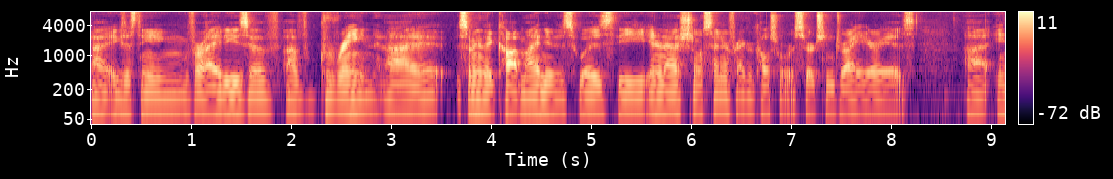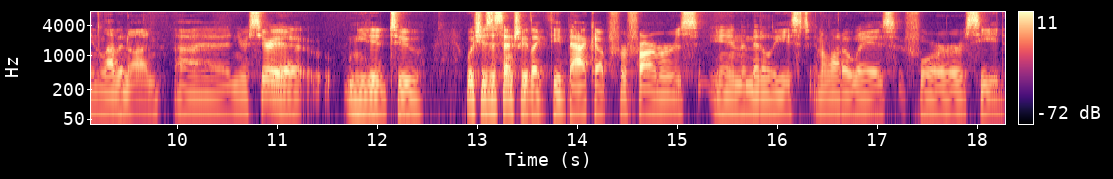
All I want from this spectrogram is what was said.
uh, existing varieties of, of grain. Uh, something that caught my news was the International Center for Agricultural Research in Dry Areas uh, in Lebanon uh, near Syria needed to which is essentially like the backup for farmers in the Middle East in a lot of ways for seed,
